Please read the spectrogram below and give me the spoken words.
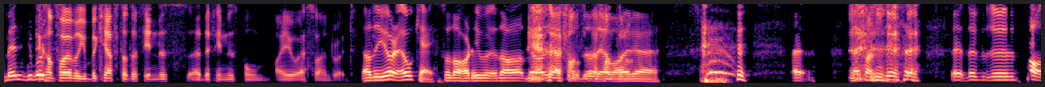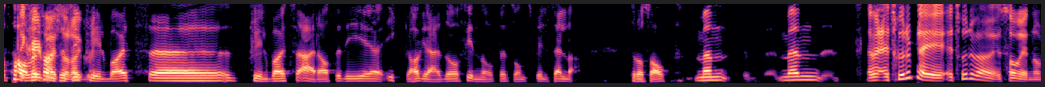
Men du må jeg kan for øvrig bekrefte at det finnes, eh, det finnes på iOS og Android. Ja, det gjør det. OK. Så da har de da, da, Jeg Jeg fant trodde det, det var det eh, er kanskje Det, det, det taler kanskje til Krillbites, uh, Krillbites ære at de eh, ikke har greid å finne opp et sånt spill selv, da. Tross alt. Men, men Nei, jeg tror det ble jeg tror det var, Sorry, nå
